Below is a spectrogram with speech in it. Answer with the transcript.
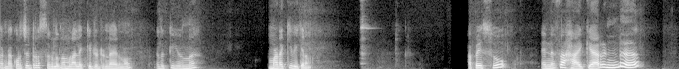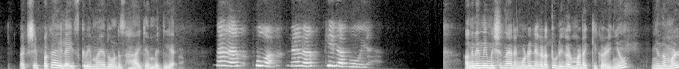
കണ്ട കുറച്ച് ഡ്രസ്സുകൾ നമ്മൾ അലക്കിയിട്ടിട്ടുണ്ടായിരുന്നു. ഇതൊക്കെ ഒന്ന് മടക്കി വെക്കണം. അപ്പോൾ യേശു എന്നെ സഹായിക്കാറുണ്ട്. പക്ഷെ ഇപ്പോൾ കയ്യിൽ ഐസ്ക്രീം ആയതുകൊണ്ട് സഹായിക്കാൻ പറ്റില്ല. അങ്ങനെ നിമിഷ നേരം കൊണ്ട് ഞങ്ങളുടെ തുണികൾ മടക്കി കഴിഞ്ഞു. ഇനി നമ്മൾ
